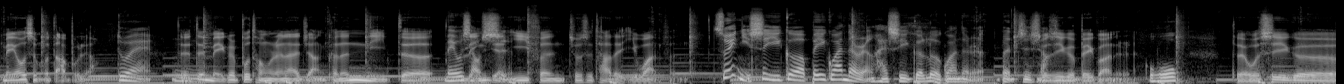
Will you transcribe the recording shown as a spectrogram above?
没有什么大不了。对，对，嗯对每个不同人来讲，可能你的没有零点一分就是他的一万分。所以你是一个悲观的人，还是一个乐观的人？本质上我，是一个悲观的人，哦，对我是一个，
